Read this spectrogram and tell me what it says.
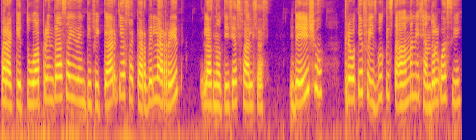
para que tú aprendas a identificar y a sacar de la red las noticias falsas. De hecho, creo que Facebook estaba manejando algo así,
